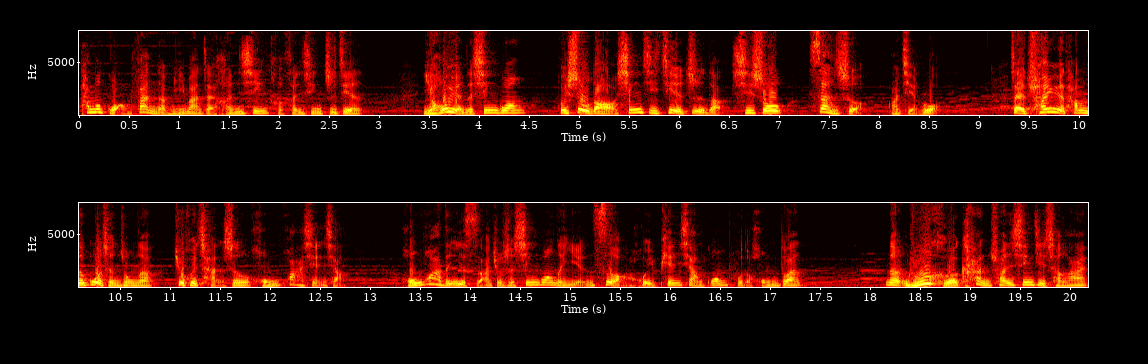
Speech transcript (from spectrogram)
它们广泛的弥漫在恒星和恒星之间，遥远的星光会受到星际介质的吸收、散射而减弱。在穿越它们的过程中呢，就会产生红化现象。红化的意思啊，就是星光的颜色啊会偏向光谱的红端。那如何看穿星际尘埃，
